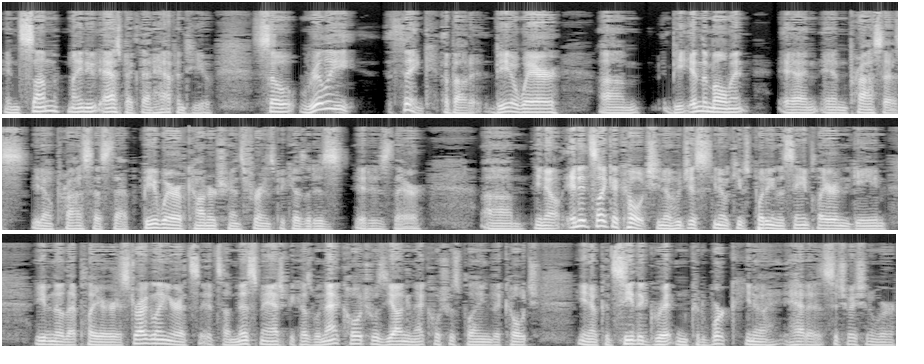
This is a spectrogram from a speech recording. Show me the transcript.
in some minute aspect that happened to you. So really think about it. Be aware, um, be in the moment and, and process, you know, process that. Be aware of counter transference because it is, it is there. Um, you know, and it's like a coach, you know, who just, you know, keeps putting the same player in the game, even though that player is struggling or it's, it's a mismatch because when that coach was young and that coach was playing, the coach, you know, could see the grit and could work, you know, had a situation where,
